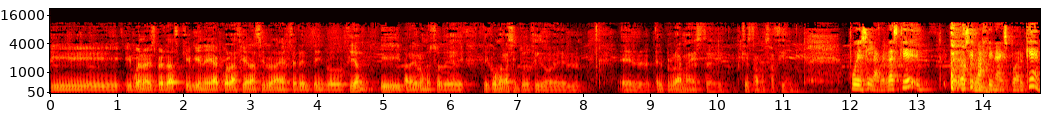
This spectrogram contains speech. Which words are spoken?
Y, bueno, es verdad que viene a colación, ha sido una excelente introducción y me alegro mucho de, cómo lo has introducido el, el, programa este que estamos haciendo. Pues la verdad es que todos imagináis por qué.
